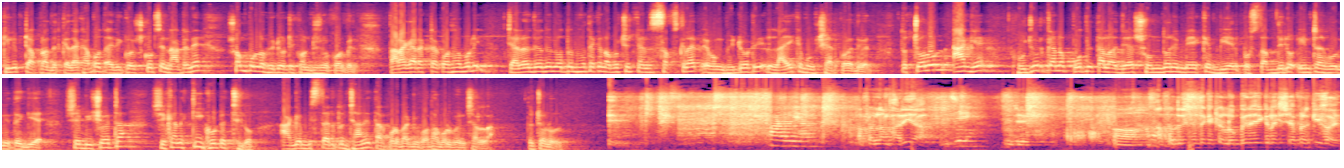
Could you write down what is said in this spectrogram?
ক্লিপটা আপনাদেরকে দেখাবো। তাই রিকোয়েস্ট করছি না টেনে সম্পূর্ণ ভিডিওটি কন্টিনিউ করবেন। তার আগে আর একটা কথা বলি চ্যানেল যদি নতুন হয়ে থাকেন অবশ্যই চ্যানেল সাবস্ক্রাইব এবং ভিডিওটি লাইক এবং শেয়ার করে দেবেন। তো চলুন আগে হুজুর কেন পতিতালয় যে সুন্দরী মেয়েকে বিয়ের প্রস্তাব দিল ইন্টারভিউ নিতে গিয়ে? সে বিষয়টা সেখানে কি ঘটেছিল? আগে বিস্তারিত জানি তারপর বাকি কথা বলব ইনশাল্লাহ তো চলুন। আপনার নাম ভারিয়া জি। জি। আপনাদের এখান থেকে একটা লোক বের হয়ে গেলে সে আপনার কি হয়?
